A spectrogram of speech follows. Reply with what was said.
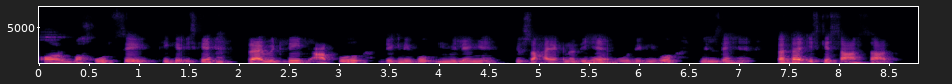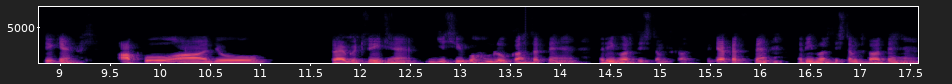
और बहुत से, ठीक है, इसके ट्राइबिटरीज आपको देखने को मिलेंगे। जो सहायक नदी है, वो देखने को मिलते हैं। है इसके साथ साथ ठीक है, आपको जो ट्राइबिटरीज हैं, जिसी को हम लोग कह सकते हैं रिवर सिस्टम्स का क्या कहते हैं? रिवर सिस्टम्स कहते हैं।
